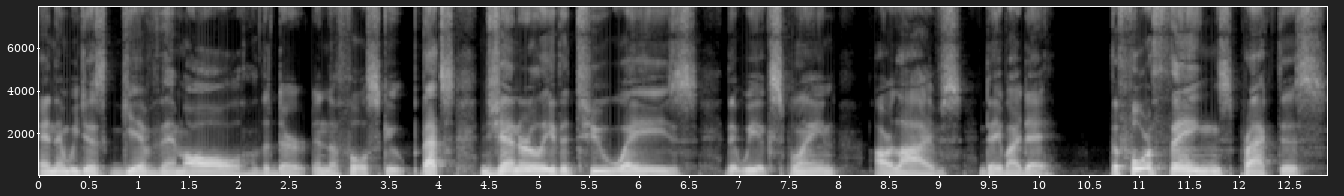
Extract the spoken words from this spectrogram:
and then we just give them all the dirt and the full scoop. That's generally the two ways that we explain our lives day by day. The four things practice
